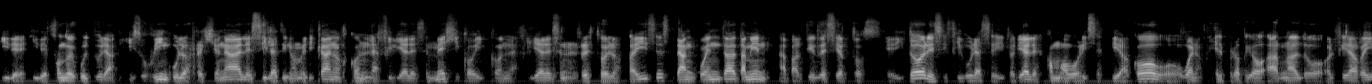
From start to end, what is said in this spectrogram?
y, de, y de Fondo de Cultura y sus vínculos regionales y latinoamericanos con las filiales en México y con las filiales en el resto de los países, dan cuenta también a partir de ciertos editores y figuras editoriales como Boris Spivakov o, bueno, el propio Arnaldo Olfira Rey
